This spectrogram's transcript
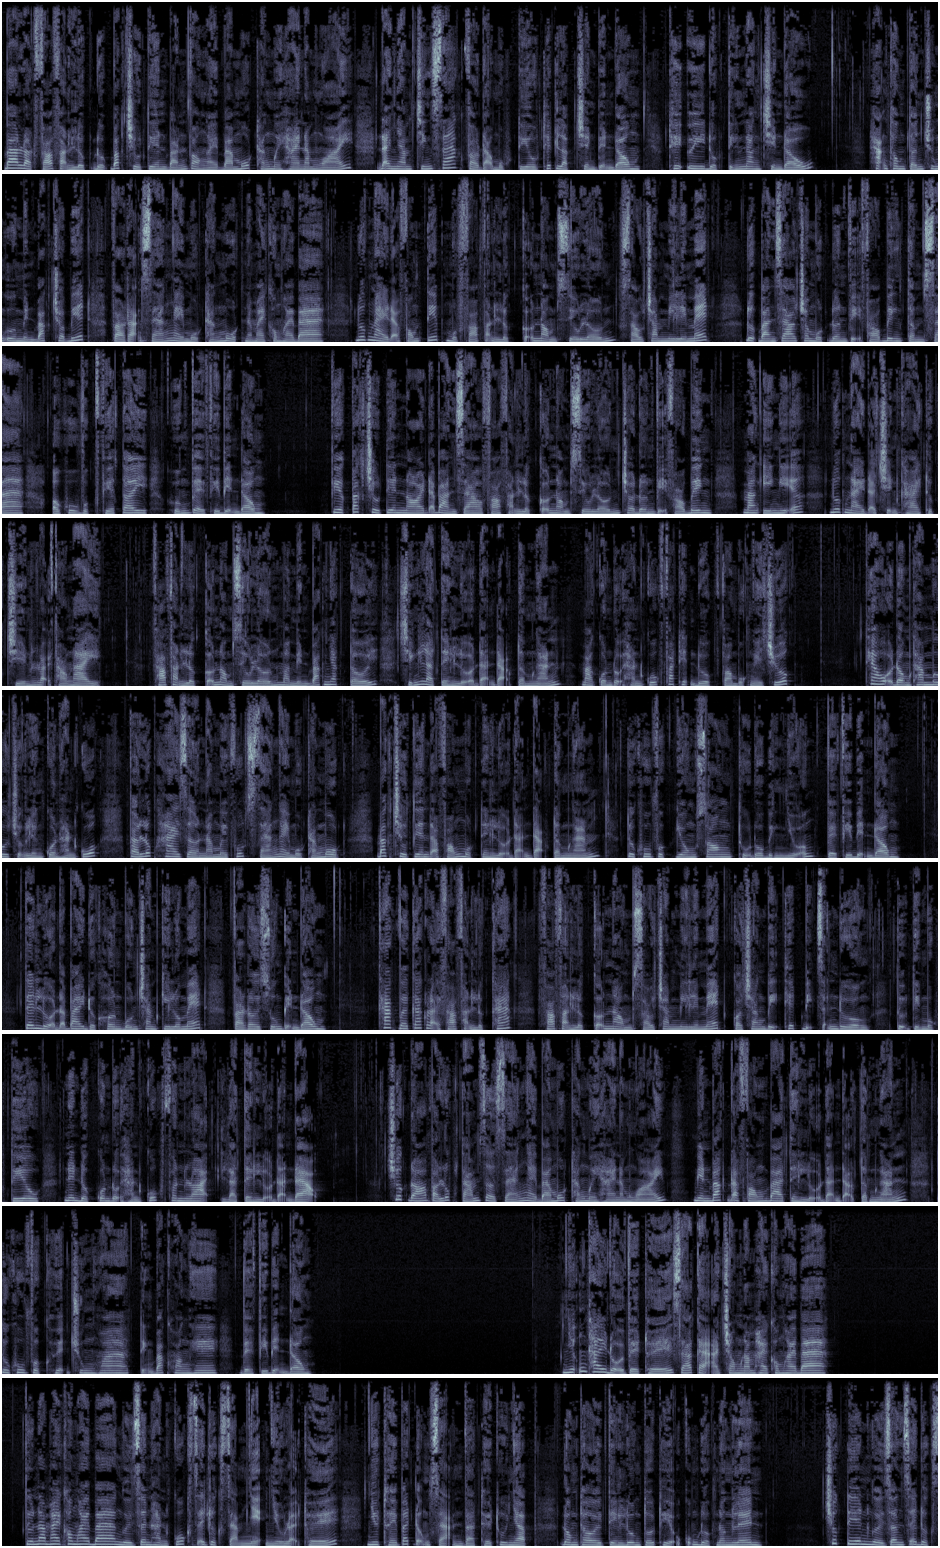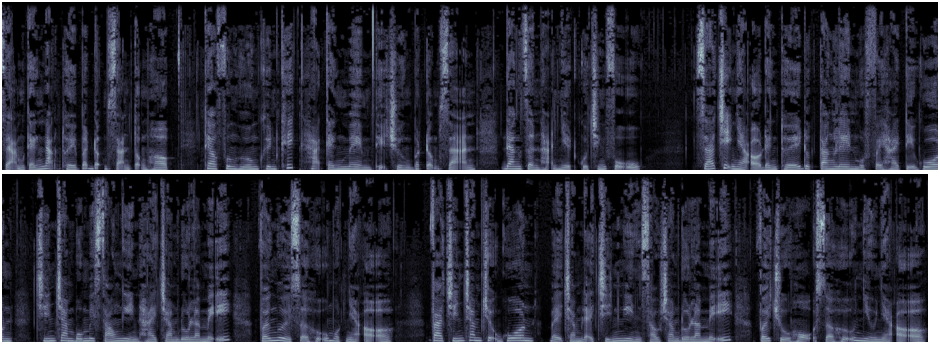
Ba loạt pháo phản lực được Bắc Triều Tiên bắn vào ngày 31 tháng 12 năm ngoái đã nhắm chính xác vào đạo mục tiêu thiết lập trên Biển Đông, thi uy được tính năng chiến đấu. Hãng thông tấn Trung ương miền Bắc cho biết vào rạng sáng ngày 1 tháng 1 năm 2023, nước này đã phóng tiếp một pháo phản lực cỡ nòng siêu lớn 600mm, được bàn giao cho một đơn vị pháo binh tầm xa ở khu vực phía Tây hướng về phía Biển Đông. Việc Bắc Triều Tiên nói đã bàn giao pháo phản lực cỡ nòng siêu lớn cho đơn vị pháo binh mang ý nghĩa nước này đã triển khai thực chiến loại pháo này. Pháo phản lực cỡ nòng siêu lớn mà miền Bắc nhắc tới chính là tên lửa đạn đạo tầm ngắn mà quân đội Hàn Quốc phát hiện được vào một ngày trước. Theo Hội đồng Tham mưu trưởng Liên quân Hàn Quốc, vào lúc 2 giờ 50 phút sáng ngày 1 tháng 1, Bắc Triều Tiên đã phóng một tên lửa đạn đạo tầm ngắn từ khu vực Yongsan, thủ đô Bình Nhưỡng, về phía Biển Đông. Tên lửa đã bay được hơn 400 km và rơi xuống Biển Đông, Khác với các loại pháo phản lực khác, pháo phản lực cỡ nòng 600mm có trang bị thiết bị dẫn đường, tự tìm mục tiêu nên được quân đội Hàn Quốc phân loại là tên lửa đạn đạo. Trước đó vào lúc 8 giờ sáng ngày 31 tháng 12 năm ngoái, miền Bắc đã phóng 3 tên lửa đạn đạo tầm ngắn từ khu vực huyện Trung Hoa, tỉnh Bắc Hoang Hê về phía Biển Đông. Những thay đổi về thuế giá cả trong năm 2023 từ năm 2023, người dân Hàn Quốc sẽ được giảm nhẹ nhiều loại thuế như thuế bất động sản và thuế thu nhập, đồng thời tiền lương tối thiểu cũng được nâng lên. Trước tiên, người dân sẽ được giảm gánh nặng thuế bất động sản tổng hợp theo phương hướng khuyến khích hạ cánh mềm thị trường bất động sản đang dần hạ nhiệt của chính phủ. Giá trị nhà ở đánh thuế được tăng lên 1,2 tỷ won, 946.200 đô la Mỹ với người sở hữu một nhà ở và 900 triệu won, 709.600 đô la Mỹ với chủ hộ sở hữu nhiều nhà ở.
